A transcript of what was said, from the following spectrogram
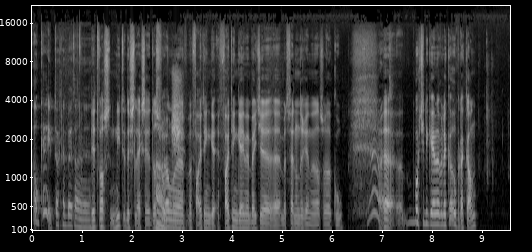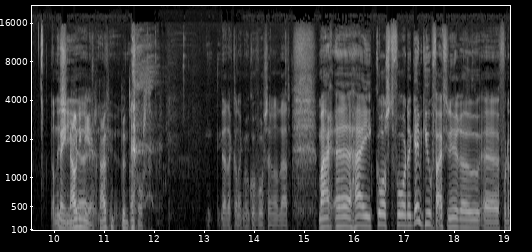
oké, toch nog beter. dan, eh, Dit was niet de slechtste. Dat is Ouch. vooral een, een fighting, ga- fighting game, een beetje eh, met Venom erin. En dat is wel heel cool. ja, Eh, mocht je die game nou willen kopen, dat kan. Dan is nee, die, nou niet eh, meer. Nou heeft het punten gekost. Ja, dat kan ik me ook wel voorstellen, inderdaad. Maar eh, hij kost voor de Gamecube 15 euro. eh, voor de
